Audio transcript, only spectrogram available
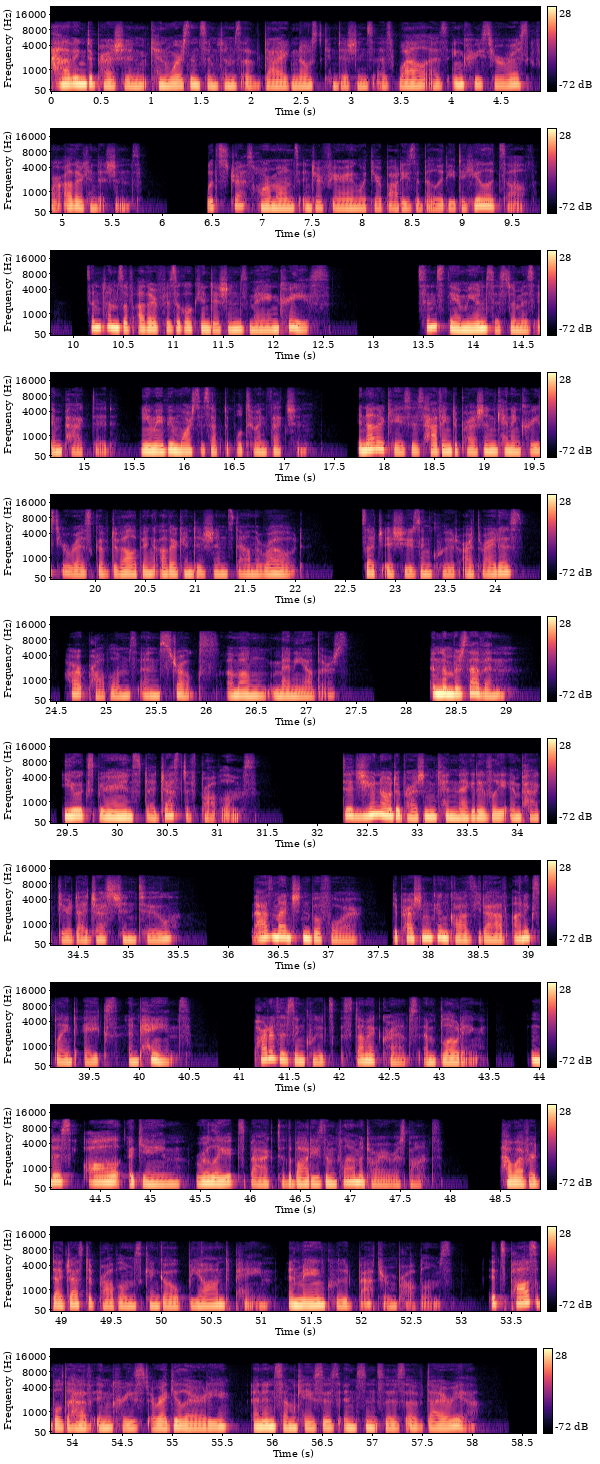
Having depression can worsen symptoms of diagnosed conditions as well as increase your risk for other conditions. With stress hormones interfering with your body's ability to heal itself, symptoms of other physical conditions may increase. Since the immune system is impacted, you may be more susceptible to infection. In other cases, having depression can increase your risk of developing other conditions down the road. Such issues include arthritis, heart problems, and strokes, among many others. And number seven, you experience digestive problems. Did you know depression can negatively impact your digestion too? As mentioned before, depression can cause you to have unexplained aches and pains. Part of this includes stomach cramps and bloating. This all, again, relates back to the body's inflammatory response. However, digestive problems can go beyond pain and may include bathroom problems. It's possible to have increased irregularity and in some cases, instances of diarrhea.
